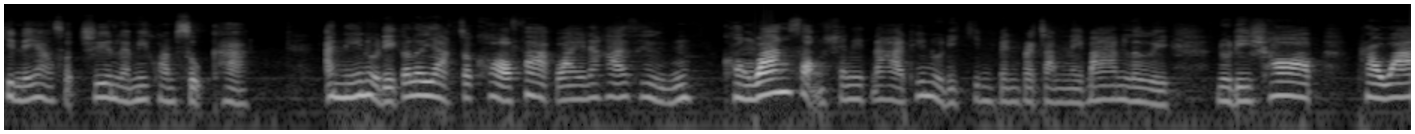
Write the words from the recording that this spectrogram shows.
กินได้อย่างสดชื่นและมีความสุขค่ะ อันนี้หนูดีก็เลยอยากจะขอฝากไว้นะคะถึง ของว่าง 2 ชนิดนะคะ ที่หนูดีกินเป็นประจำในบ้านเลย หนูดีชอบ เพราะว่า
